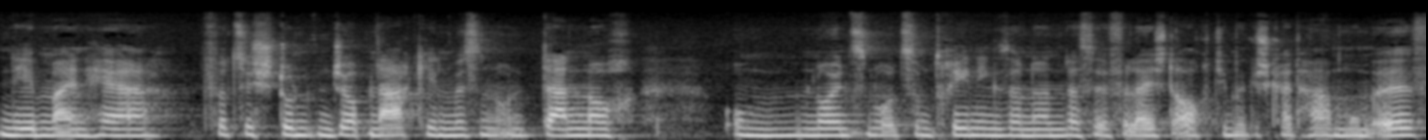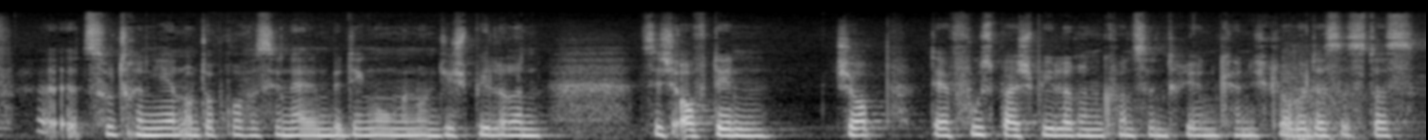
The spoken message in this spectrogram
nebeneinher 40 Stunden Job nachgehen müssen und dann noch um 19 Uhr zum Training, sondern dass wir vielleicht auch die Möglichkeit haben, um 11 äh, zu trainieren unter professionellen Bedingungen und die Spielerin sich auf den Job der Fußballspielerin konzentrieren können. Ich glaube, das ist das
